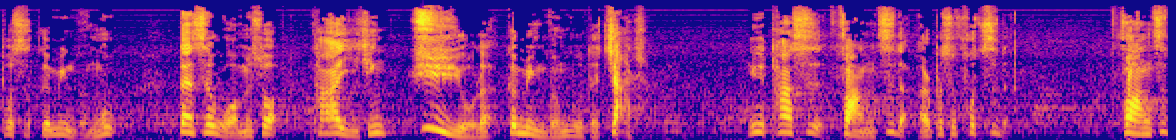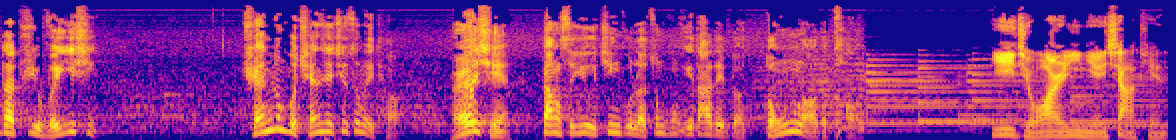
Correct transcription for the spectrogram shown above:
不是革命文物，但是我们说它已经具有了革命文物的价值，因为它是仿制的，而不是复制的。仿制它具有唯一性，全中国全世界就这么一条，而且当时又经过了中共一大代表董老的考虑。一九二一年夏天，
